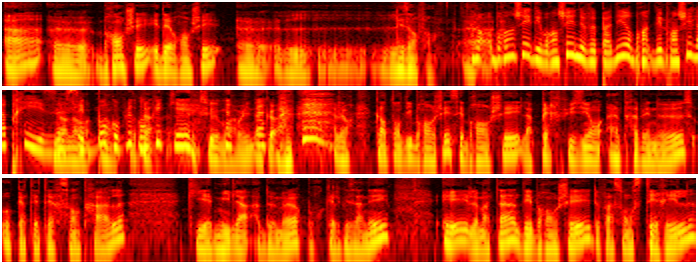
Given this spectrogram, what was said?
à euh, brancher et débrancher euh, les enfants. Alors, brancher et débrancher ne veut pas dire débrancher la prise. C'est beaucoup plus compliqué. Excusez-moi, oui, d'accord. Alors, quand on dit brancher, c'est brancher la perfusion intraveineuse au cathéter central qui est mis là à demeure pour quelques années, et le matin débrancher de façon stérile,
